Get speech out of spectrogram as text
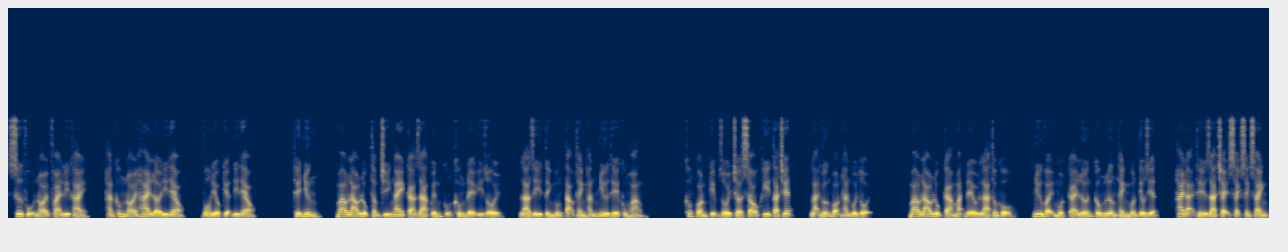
Sư phụ nói phải ly khai, hắn không nói hai lời đi theo, vô điều kiện đi theo. Thế nhưng, mao lão lục thậm chí ngay cả gia quyến cũng không để ý rồi, là gì tình huống tạo thành hắn như thế khủng hoảng không còn kịp rồi chờ sau khi ta chết, lại hướng bọn hắn bội tội. Mao lão lục cả mắt đều là thống khổ, như vậy một cái lớn công lương thành muốn tiêu diệt, hai đại thế gia chạy sạch sành xanh,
